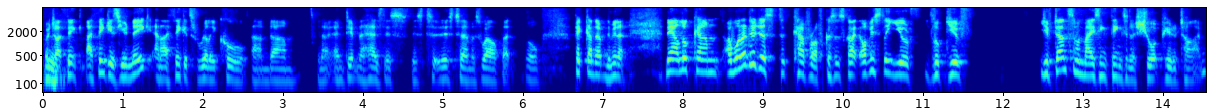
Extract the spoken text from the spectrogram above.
which I think I think is unique and I think it's really cool. And um, you know, and Dymphna has this this this term as well, but we'll pick on that in a minute. Now, look, um, I wanted to just cover off because it's quite obviously you've look you've you've done some amazing things in a short period of time.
